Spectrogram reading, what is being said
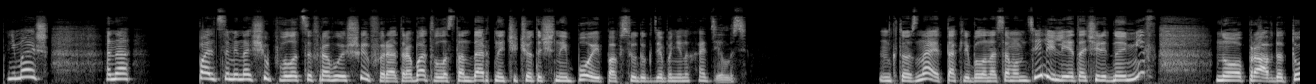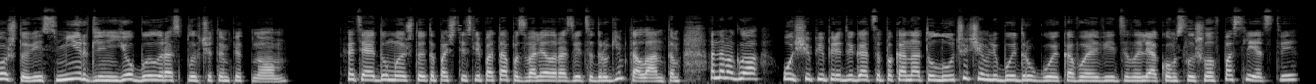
Понимаешь, она пальцами нащупывала цифровой шифр и отрабатывала стандартный чечеточный бой повсюду, где бы ни находилась. Кто знает, так ли было на самом деле, или это очередной миф, но правда то, что весь мир для нее был расплывчатым пятном. Хотя я думаю, что эта почти слепота позволяла развиться другим талантам. Она могла ощупью передвигаться по канату лучше, чем любой другой, кого я видела или о ком слышала впоследствии.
